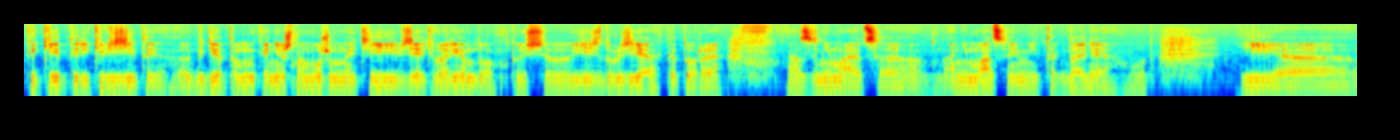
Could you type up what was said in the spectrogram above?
какие-то реквизиты. Где-то мы, конечно, можем найти и взять в аренду. То есть э, есть друзья, которые занимаются анимациями и так далее. Вот. И, э,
